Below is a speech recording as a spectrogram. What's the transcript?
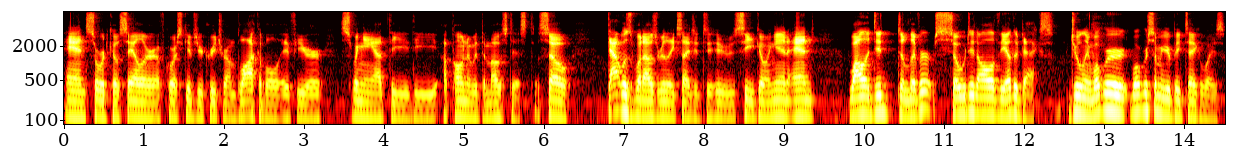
And Sword Swordco Sailor, of course, gives your creature unblockable if you're swinging at the the opponent with the mostest. So that was what I was really excited to see going in. And while it did deliver, so did all of the other decks. Julian, what were what were some of your big takeaways?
